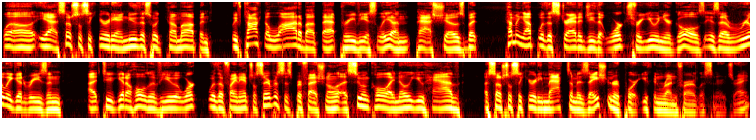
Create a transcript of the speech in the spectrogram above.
Well, yeah, Social Security, I knew this would come up. And we've talked a lot about that previously on past shows, but coming up with a strategy that works for you and your goals is a really good reason uh, to get a hold of you. Work with a financial services professional. Uh, Sue and Cole, I know you have a Social Security maximization report you can run for our listeners, right?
